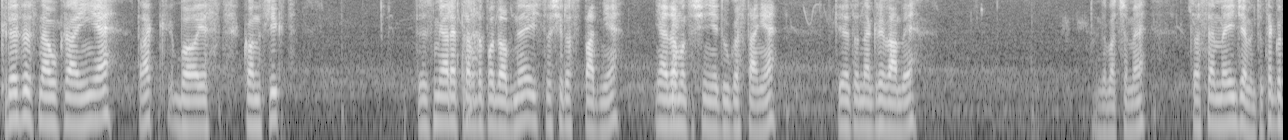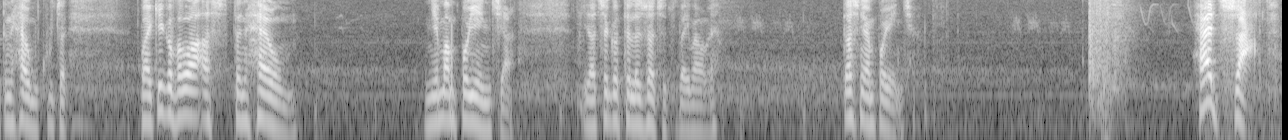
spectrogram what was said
kryzys na Ukrainie, tak, bo jest konflikt. To jest w miarę prawdopodobny i to się rozpadnie. Nie wiadomo co się niedługo stanie, kiedy to nagrywamy. Zobaczymy. Czasem my idziemy. Do tego ten hełm, kurczę. Po jakiego wała aż ten hełm? Nie mam pojęcia. I dlaczego tyle rzeczy tutaj mamy? Też nie mam pojęcia. Headshot!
